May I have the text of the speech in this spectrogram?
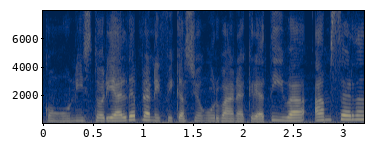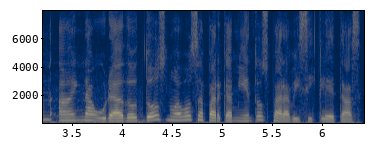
Con un historial de planificación urbana creativa, Ámsterdam ha inaugurado dos nuevos aparcamientos para bicicletas,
